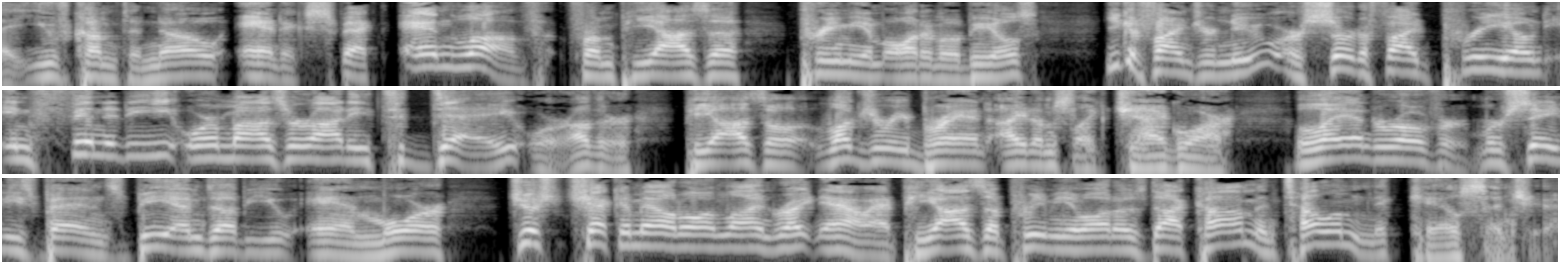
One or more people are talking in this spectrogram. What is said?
that you've come to know and expect and love from Piazza Premium Automobiles. You can find your new or certified pre-owned Infiniti or Maserati today or other Piazza luxury brand items like Jaguar, Land Rover, Mercedes-Benz, BMW, and more. Just check them out online right now at piazzapremiumautos.com and tell them Nick Kale sent you.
